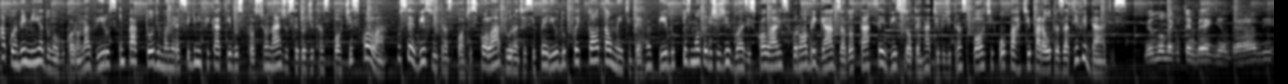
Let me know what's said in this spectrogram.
A pandemia do novo coronavírus impactou de maneira significativa os profissionais do setor de transporte escolar. O serviço de transporte escolar, durante esse período, foi totalmente interrompido e os motoristas de vans escolares foram obrigados a adotar serviços alternativos de transporte ou partir para outras atividades. Meu nome é Gutenberg Andrade,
